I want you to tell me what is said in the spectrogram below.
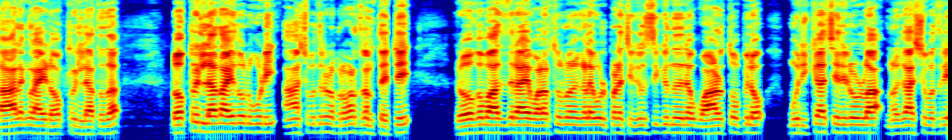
കാലങ്ങളായി ഡോക്ടർ ഇല്ലാത്തത്. ഡോക്ടർ ഇല്ലാതായതോടുകൂടി ആശുപത്രിയുടെ പ്രവർത്തനം തെറ്റി. രോഗബാധിതരായ വളർത്തുമൃഗങ്ങളെ ഉൾപ്പെടെ ചികിത്സിക്കുന്നതിന് വാഴത്തോപ്പിലോ മുരിക്കാശ്ശേരിയിലുള്ള മൃഗാശുപത്രി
